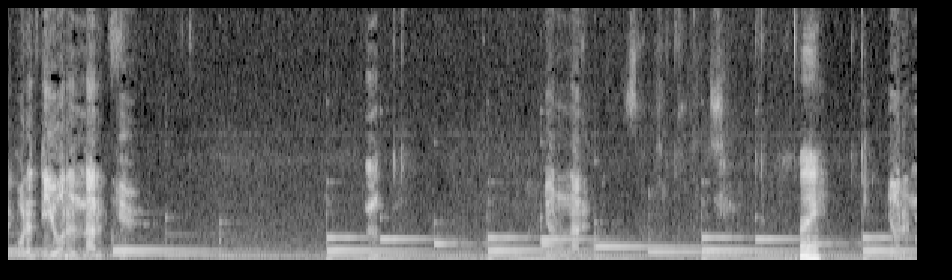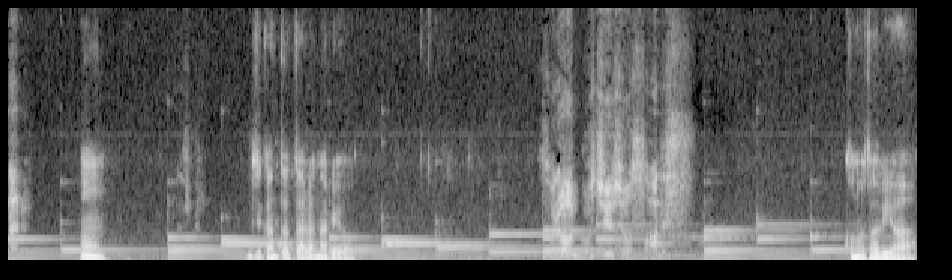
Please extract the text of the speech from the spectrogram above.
れ、これって夜になるっけん？夜になる？何？夜になるうん。時間経ったらなるよ。それはご愁傷様です。この度は。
